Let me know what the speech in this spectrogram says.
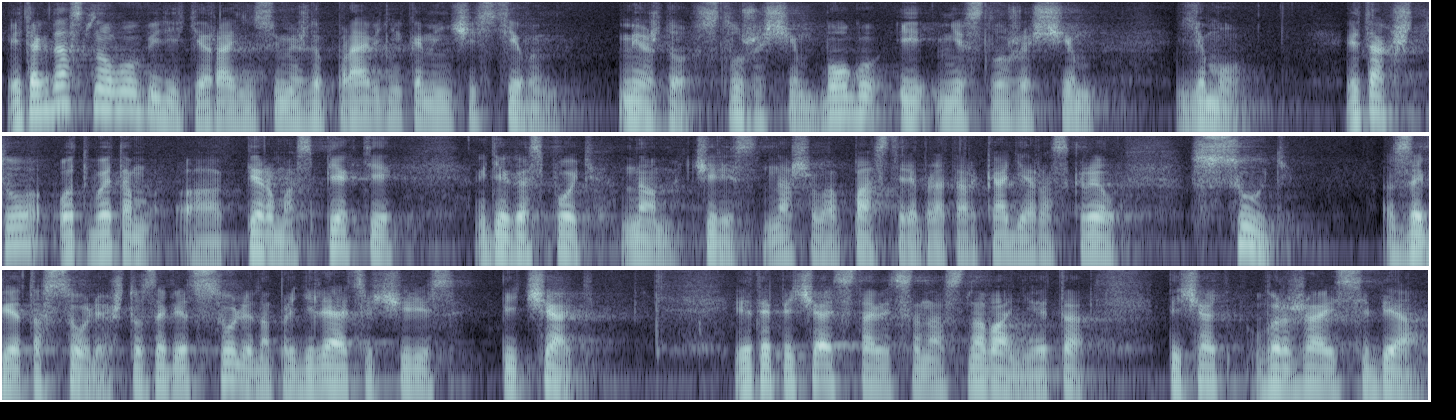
И тогда снова увидите разницу между праведником и нечестивым, между служащим Богу и неслужащим Ему. Итак, что вот в этом а, первом аспекте, где Господь нам через нашего пастыря, брата Аркадия, раскрыл суть завета соли, что завет соли он определяется через печать. И эта печать ставится на основании. Это печать выражает себя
